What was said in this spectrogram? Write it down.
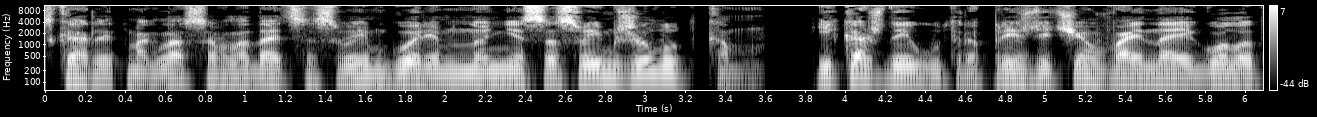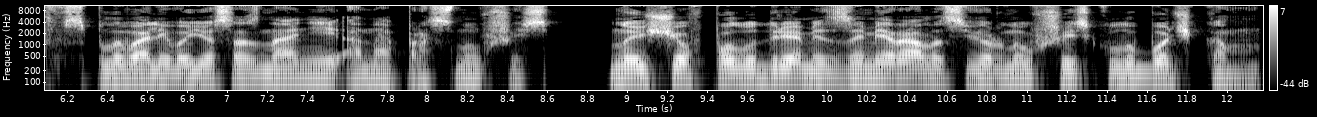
Скарлетт могла совладать со своим горем, но не со своим желудком. И каждое утро, прежде чем война и голод всплывали в ее сознании, она, проснувшись, но еще в полудреме замирала, свернувшись клубочком,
